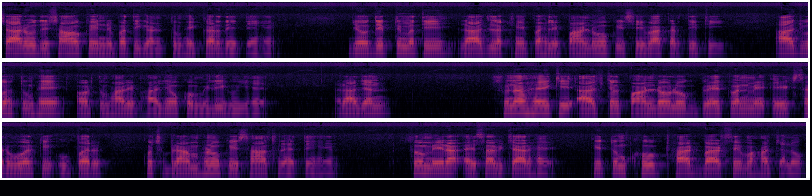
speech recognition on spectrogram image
चारों दिशाओं के नृपतिगण तुम्हें कर देते हैं। जो दीप्तिमती, राजलक्ष्मी पहले पांडवों की सेवा करती थी, आज वह तुम्हें और तुम्हारे भाइयों को मिली हुई है। राजन सुना है कि आजकल पांडव लोग द्वैत वन में एक सरोवर के ऊपर कुछ ब्राह्मणों के साथ रहते हैं। सो मेरा ऐसा विचार है कि तुम खूब ठाट बाट से वहाँ चलो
